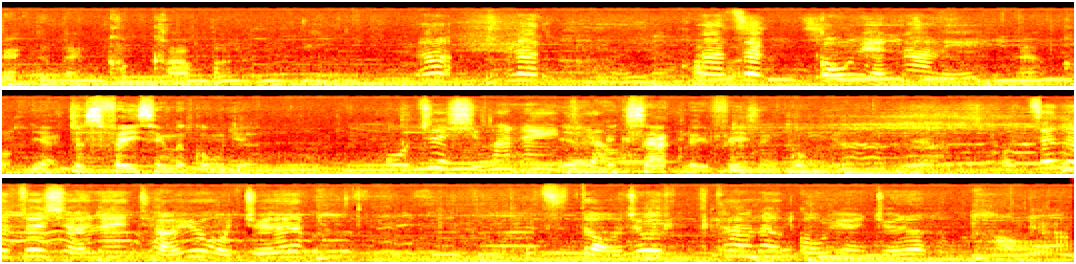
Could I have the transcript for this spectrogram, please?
back co- copper 那那那在公园那里，yeah just facing 的公园我最喜欢那一条。exactly facing 公园我真的最喜欢那一条，因为我觉得不知道，我就看到那个公园，觉得很好啊。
